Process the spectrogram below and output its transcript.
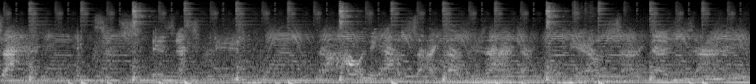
inside exists in expertise. Now on the outside does design, on the outside does design.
